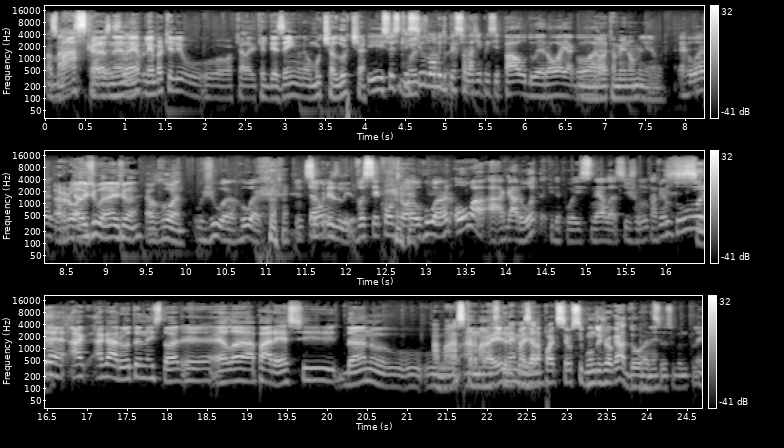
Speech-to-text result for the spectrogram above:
As máscaras, né? Lembra, lembra aquele, o, aquela, aquele desenho, né? O Mucha Lucha? Isso, eu esqueci Muito o nome do foda, personagem principal, do herói agora. Não, eu também não me lembro. É Juan? É É Juan. o Juan, Juan. É o Juan. O Juan, Juan. Então, você controla o Juan ou a, a garota, que depois nela se junta à aventura. É, a, a garota na história, ela aparece dando o, o- A máscara pra ele, né? Mas ela pode ser o segundo jogador, pode né? ser o segundo player.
